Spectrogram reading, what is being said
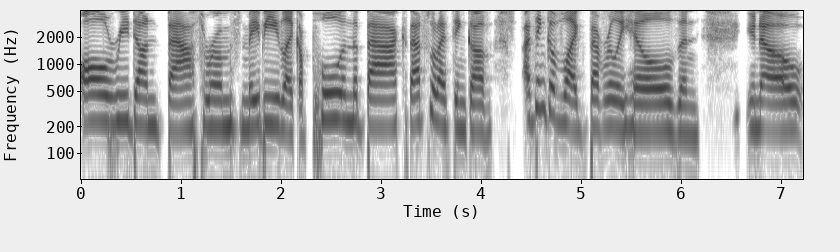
all redone bathrooms, maybe like a pool in the back. That's what I think of. I think of like Beverly Hills, and you know,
